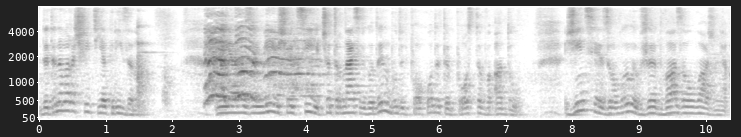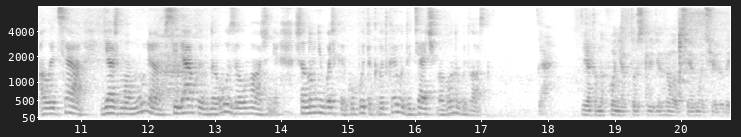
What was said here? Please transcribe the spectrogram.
Дитина верещить, як різана. І я розумію, що ці 14 годин будуть проходити просто в аду. Жінці зробили вже два зауваження, але ця я ж мамуля всіляко ігнорує зауваження. Шановні батьки, купуйте квитки у дитячі вагони, будь ласка. Я там на фоні акторськи відігравав всі емоції людей.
